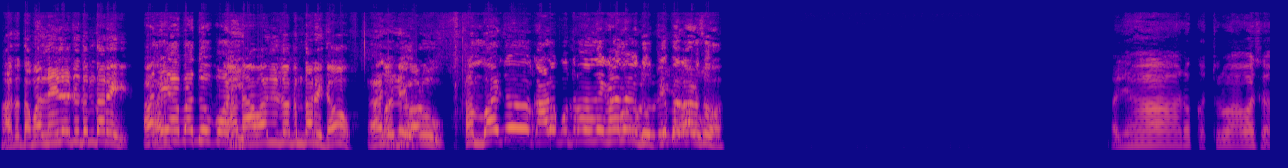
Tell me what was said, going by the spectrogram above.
હા તો તમારે લઈ લેજો તમ તારે. અને આ હા, પાણી. ના તો તમ તારે જાઓ. હા, મારે નહીં જો. કાળો કૂતરો ના દેખાડે ના ધોતી બગાડો છો અલ્યા આરો કચરો આવે છે.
